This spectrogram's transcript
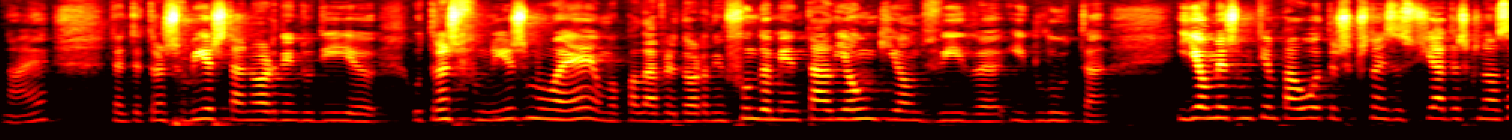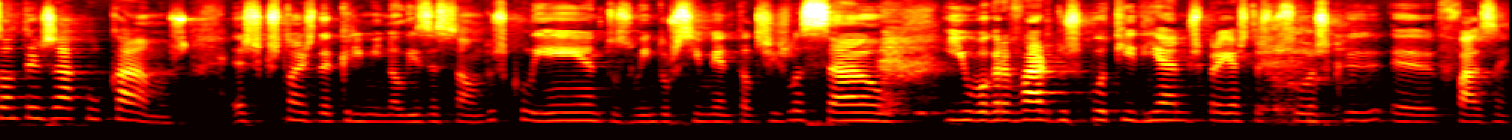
Não é? Portanto, a transfobia está na ordem do dia. O transfeminismo é uma palavra de ordem fundamental e é um guião de vida e de luta. E, ao mesmo tempo, há outras questões associadas que nós ontem já colocámos. As questões da criminalização dos clientes, o endurecimento da legislação e o agravar dos cotidianos para estas pessoas que uh, fazem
